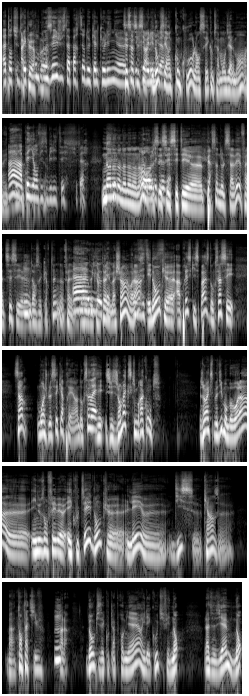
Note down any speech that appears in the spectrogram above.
Attends, tu devais Hacker, composer juste à partir de quelques lignes. euh, c'est ça, c'est ça. Et donc, c'est un concours lancé comme ça mondialement. et Ah, des- payé en visibilité, super. Non, non, non, non, non, non, non. C'était euh, personne ne le savait. Enfin, tu sais, c'est Mm. Under the Curtain, enfin, Ah oui, Curtain et machin, voilà. Et donc euh, après, ce qui se passe, donc ça, c'est ça. Moi, je le sais qu'après. hein. Donc ça, Ouais. c'est- Jean-Max qui me raconte. Jean-Max me dit bon ben voilà, euh, ils nous ont fait écouter donc les euh, 10, euh, 15 euh, ben, tentatives. Mm. Voilà. Donc ils écoutent la première, il écoute, il fait non. La deuxième, non.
